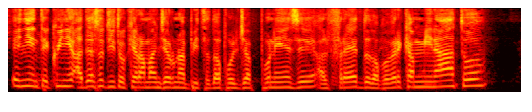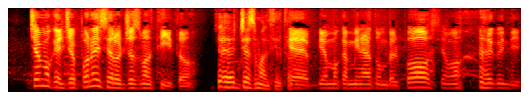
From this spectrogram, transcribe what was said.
E niente, quindi adesso ti toccherà mangiare una pizza dopo il giapponese al freddo, dopo aver camminato. Diciamo che il giapponese l'ho già smaltito. Già, già smaltito. Che abbiamo camminato un bel po', siamo... quindi...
